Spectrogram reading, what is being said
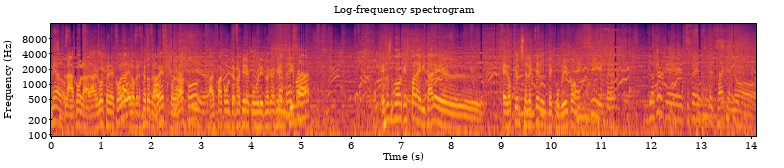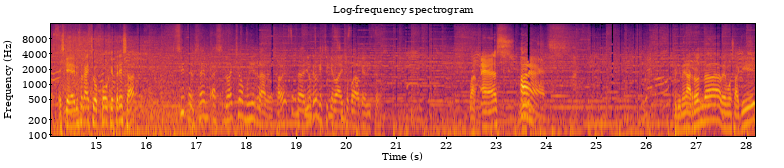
Míralo. La cola, la- el golpe de cola, el overhead otra vez por debajo. aquí, eh. Alpha Counter no quiere cubrir, no quiere ir encima. Eso supongo que es para evitar el, el option select del- de cubrir con. eh, sí, pero yo creo que simplemente es pensar que no. Es que he visto que ha hecho poke presa. Sí, pero lo ha hecho muy raro, ¿sabes? O sea, yo creo que sí que lo ha hecho por lo que dices. Bueno, es. Primera ronda, vemos aquí.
